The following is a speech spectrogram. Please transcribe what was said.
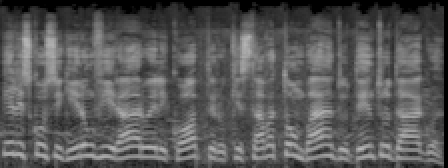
Eles conseguiram virar o helicóptero que estava tombado dentro d'água.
